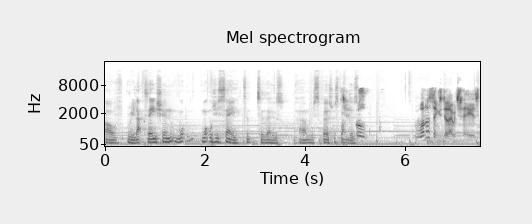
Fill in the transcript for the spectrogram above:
of relaxation? What what would you say to, to those um, first responders? Well one of the things that I would say is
